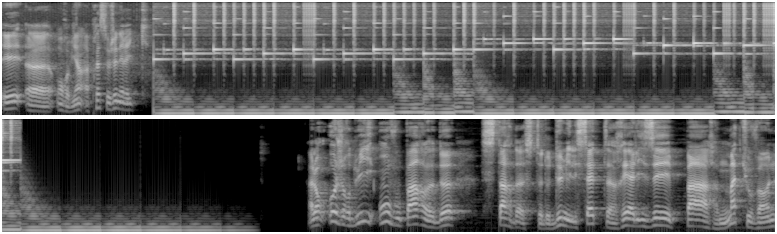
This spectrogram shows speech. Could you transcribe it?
Et euh, on revient après ce générique. Aujourd'hui, on vous parle de Stardust de 2007, réalisé par Matthew Vaughn,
